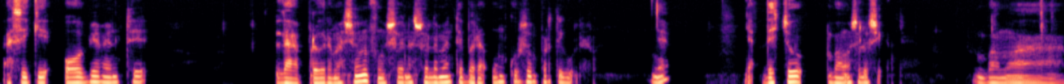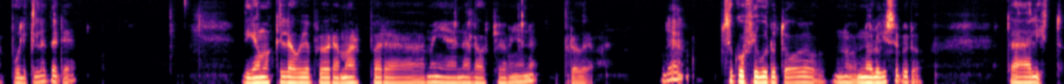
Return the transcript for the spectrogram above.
Así que obviamente la programación funciona solamente para un curso en particular. ¿Ya? Ya, de hecho, vamos a lo siguiente. Vamos a publicar la tarea. Digamos que la voy a programar para mañana a las 8 de la mañana. Programar. Ya se configuró todo, no, lo hice, pero está listo.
